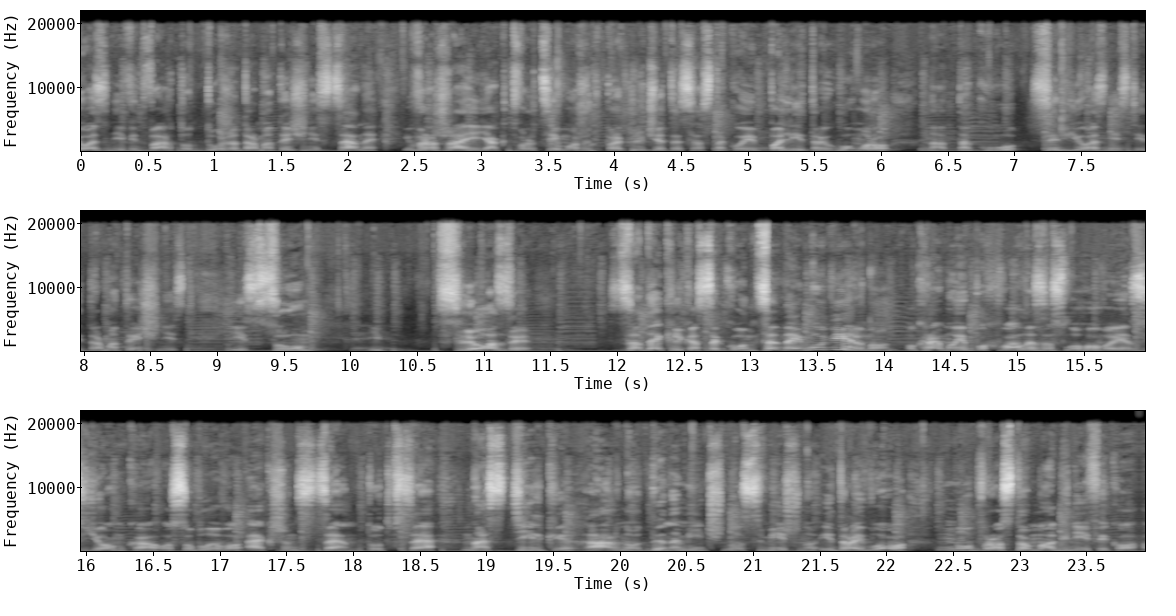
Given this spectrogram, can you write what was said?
серйозні, відверто дуже драматичні сцени. І вражає, як творці можуть переключитися з такої палітри гумору на таку серйозність і драматичність, і сум, і сльози. За декілька секунд це неймовірно. Окремої похвали заслуговує зйомка, особливо екшн сцен. Тут все настільки гарно, динамічно, смішно і драйвово, ну просто магніфіко.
